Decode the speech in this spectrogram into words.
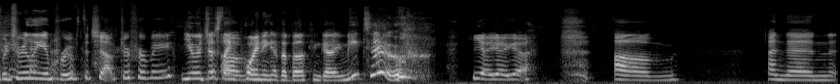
which really improved the chapter for me. You were just like Um, pointing at the book and going, "Me too." Yeah, yeah, yeah. Um, and then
